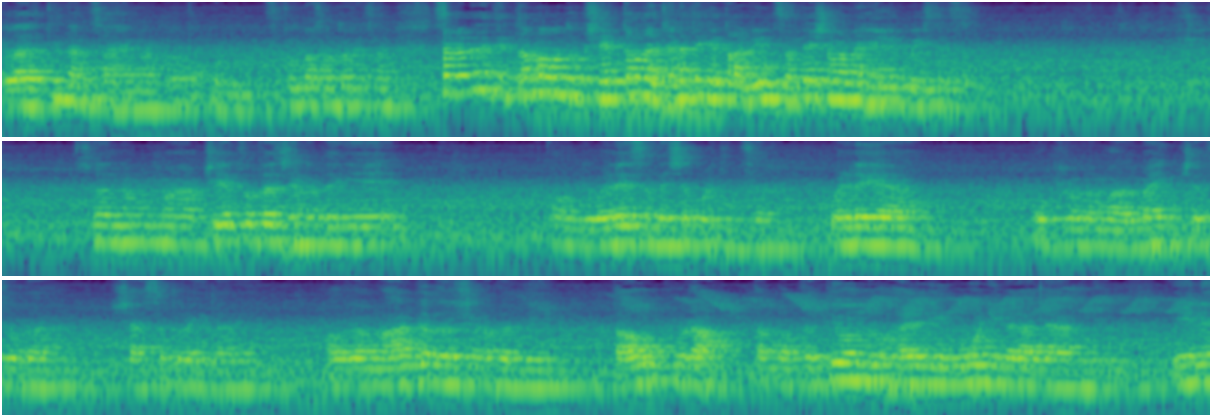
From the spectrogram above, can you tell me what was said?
ಎಲ್ಲ ರೀತಿ ನಾನು ಸಹಾಯ ಮಾಡ್ಕೊತಾ. ತುಂಬಾ ಸಂತೋಷ ಸರ್. ಸರ್, ಅದೇ ರೀತಿ ತಮ್ಮ ಒಂದು ಕ್ಷೇತ್ರದ ಜನತೆಗೆ ತಾವೇನು ಸಂದೇಶವನ್ನು ಹೇಳಿ ಬಯಸ್ತೀರಿ ಸರ್? ಸರ್, ನಮ್ಮ ಕ್ಷೇತ್ರದ ಜನತೆಗೆ ಒಂದು ಒಳ್ಳೆಯ ಸಂದೇಶ ಕೊಡ್ತೀನಿ ಸರ್. ಒಳ್ಳೆಯ ಒಬ್ಬರು ನಮ್ಮ ಅರ್ಬಾಯಿ ಕ್ಷೇತ್ರದ ಶಾಸಕರಾಗಿದ್ದಾರೆ. ಅವರ ಮಾರ್ಗದರ್ಶನದಲ್ಲಿ ತಾವು ಕೂಡ ತಮ್ಮ ಪ್ರತಿಯೊಂದು ಹಳ್ಳಿ ಓಣಿಗಳಲ್ಲಿ ಆಗಲಿ ಏನೇ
